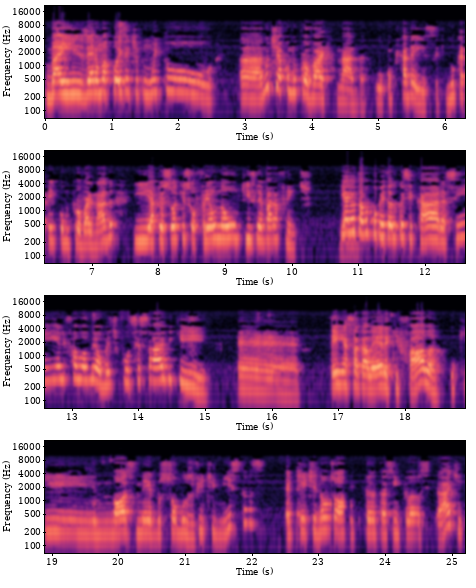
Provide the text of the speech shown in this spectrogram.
mas era uma coisa tipo muito uh, não tinha como provar nada. O complicado é isso, que nunca tem como provar nada e a pessoa que sofreu não quis levar à frente. E aí eu tava comentando com esse cara, assim, e ele falou, meu, mas tipo, você sabe que é, tem essa galera que fala o que nós negros somos vitimistas, a gente não sofre tanto assim pela cidade,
